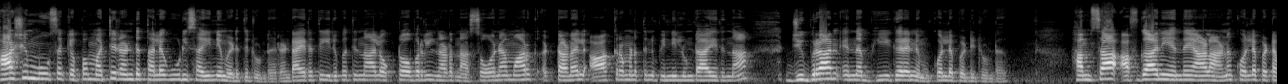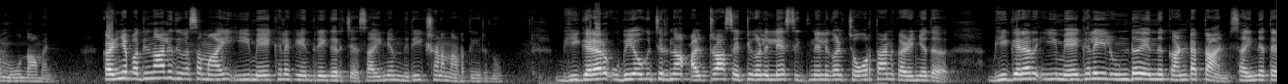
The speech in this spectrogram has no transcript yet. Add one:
ഹാഷിം മൂസയ്ക്കൊപ്പം മറ്റ് രണ്ട് തലകൂടി സൈന്യം എടുത്തിട്ടുണ്ട്. രണ്ടായിരത്തി ഇരുപത്തിനാല് ഒക്ടോബറിൽ നടന്ന സോനമാർഗ് ടണൽ ആക്രമണത്തിന് പിന്നിലുണ്ടായിരുന്ന ജിബ്രാൻ എന്ന ഭീകരനും കൊല്ലപ്പെട്ടിട്ടുണ്ട്. ഹംസ അഫ്ഗാനി എന്നയാളാണ് കൊല്ലപ്പെട്ട മൂന്നാമൻ. കഴിഞ്ഞ പതിനാല് ദിവസമായി ഈ മേഖല കേന്ദ്രീകരിച്ച് സൈന്യം നിരീക്ഷണം നടത്തിയിരുന്നു. ഭീകരർ ഉപയോഗിച്ചിരുന്ന അൾട്രാ സെറ്റുകളിലെ സിഗ്നലുകൾ ചോർത്താൻ കഴിഞ്ഞത് ഭീകരർ ഈ മേഖലയിലുണ്ട് എന്ന് കണ്ടെത്താൻ സൈന്യത്തെ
